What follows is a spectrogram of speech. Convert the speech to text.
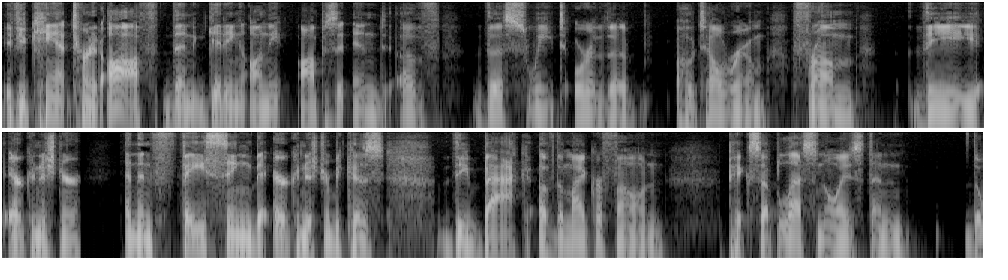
if you can't turn it off, then getting on the opposite end of the suite or the hotel room from the air conditioner and then facing the air conditioner because the back of the microphone picks up less noise than the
